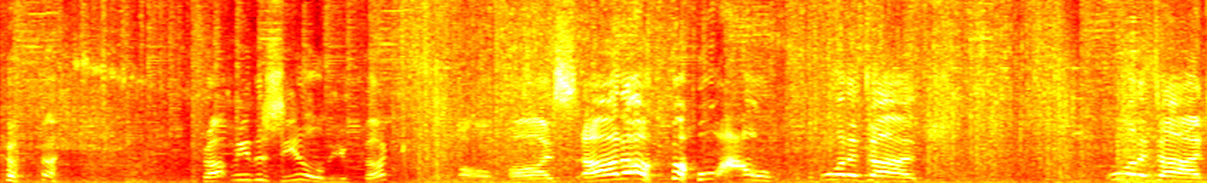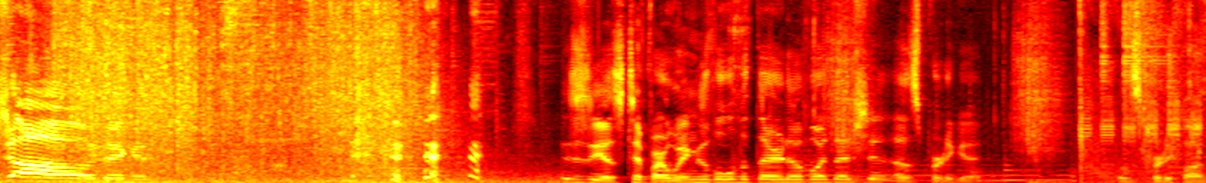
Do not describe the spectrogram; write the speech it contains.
Drop me the shield, you fuck. Oh, oh, I oh no! wow! What a dodge! What a dodge! Oh, dang it. you see us tip our wings a little bit there to avoid that shit? That was pretty good. That was pretty fun.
